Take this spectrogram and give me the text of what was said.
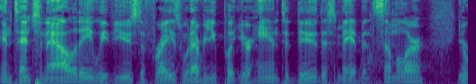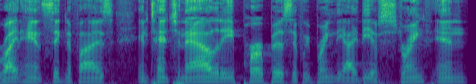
intentionality. We've used the phrase, whatever you put your hand to do. This may have been similar. Your right hand signifies intentionality, purpose. If we bring the idea of strength in,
